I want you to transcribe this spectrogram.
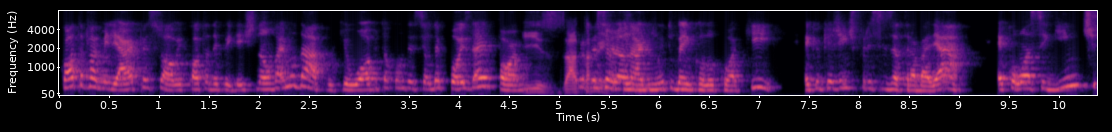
Cota familiar, pessoal, e cota dependente não vai mudar, porque o óbito aconteceu depois da reforma. Exatamente. O professor Leonardo muito bem colocou aqui, é que o que a gente precisa trabalhar é com a seguinte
